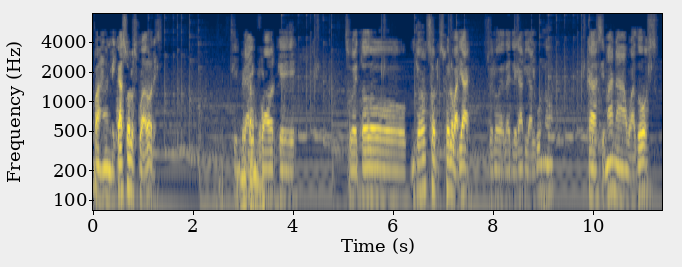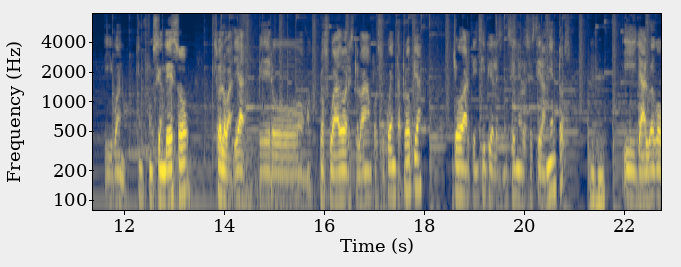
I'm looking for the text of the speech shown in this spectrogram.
Bueno, en mi caso los jugadores. Siempre hay un jugador que, sobre todo, yo suelo variar, suelo delegarle a alguno cada semana o a dos y bueno, en función de eso suelo variar, pero los jugadores que lo hagan por su cuenta propia, yo al principio les enseño los estiramientos y ya luego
